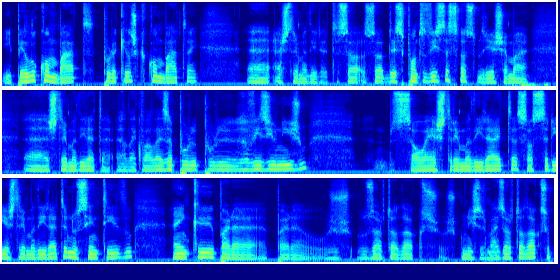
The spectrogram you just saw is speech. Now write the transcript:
e pelo combate por aqueles que combatem uh, a extrema-direita. Só, só desse ponto de vista, só se poderia chamar a extrema-direita a Lech por, por revisionismo, só é extrema-direita, só seria extrema-direita no sentido em que, para, para os, os ortodoxos, os comunistas mais ortodoxos, o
